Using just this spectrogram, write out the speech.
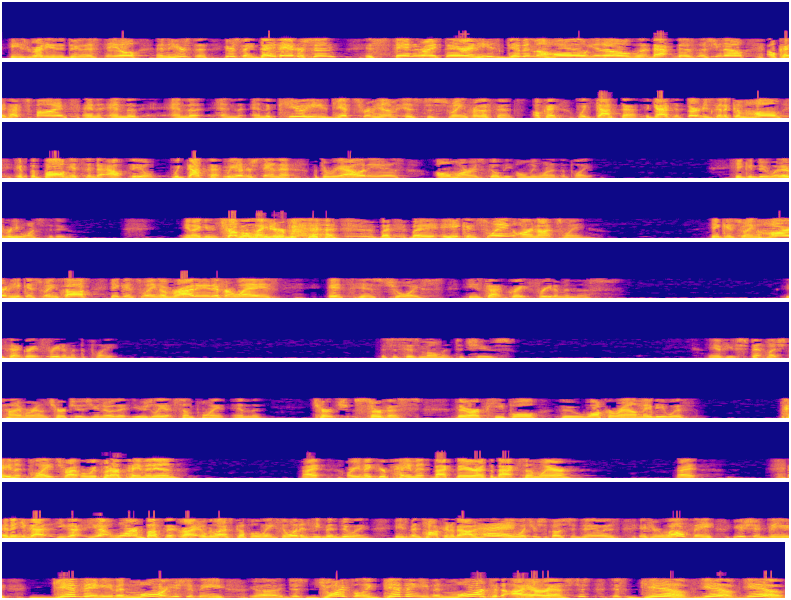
He's ready to do this deal. And here's the, here's the thing. Dave Anderson is standing right there and he's giving the whole, you know, that business, you know. Okay, that's fine. And, and the, and the, and, and the cue he gets from him is to swing for the fence. Okay, we got that. The guy's at third. He's going to come home if the ball gets into outfield. We got that. We understand that. But the reality is, Omar is still the only one at the plate. He can do whatever he wants to do. He might get in trouble later, but, but, but he can swing or not swing. He can swing hard, he can swing soft, he can swing a variety of different ways. It's his choice. He's got great freedom in this. He's got great freedom at the plate. This is his moment to choose. If you've spent much time around churches, you know that usually at some point in the church service, there are people who walk around maybe with payment plates, right, where we put our payment in, right? Or you make your payment back there at the back somewhere, right? And then you got, you got, you got Warren Buffett, right, over the last couple of weeks, and what has he been doing? He's been talking about, hey, what you're supposed to do is, if you're wealthy, you should be giving even more. You should be, uh, just joyfully giving even more to the IRS. Just, just give, give, give.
